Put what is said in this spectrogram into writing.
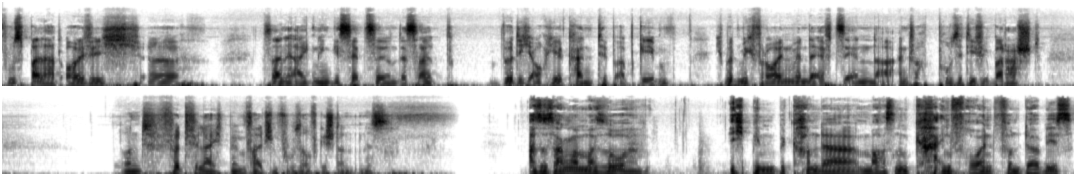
Fußball hat häufig äh, seine eigenen Gesetze und deshalb würde ich auch hier keinen Tipp abgeben. Ich würde mich freuen, wenn der FCN einfach positiv überrascht und Fürth vielleicht mit dem falschen Fuß aufgestanden ist. Also sagen wir mal so, ich bin bekanntermaßen kein Freund von Derbys.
